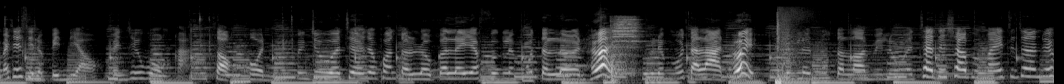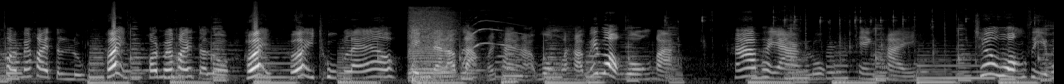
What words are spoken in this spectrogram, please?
ไม่ใช่ศิลปินเดียว เป็นชื่อวงค่ะสองคนเพิ่งจูว่าเจอเจ้าคนตลกก็เลยอยากฝึกเล่นมุกตะเลินเฮ้ยฝึกเล่นมุกตะลานเฮ้ยฝึกเล่นมุกตะลอนไม่รู้ว่าฉันจะชอบไหมจะเจอเป็นคนไม่ค่อยตลกเฮ้ย คนไม่ค่อยตลกเฮ้ยเฮ้ยถูกแล้วเพลงแต่รับหลังไม่ใช่นะคะวงนะคะไม่บอกวงค่ะ ห้าพยางค์ลูกเพลงไทย ชื่อวงสี่พ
